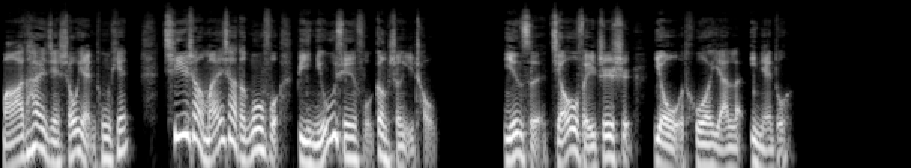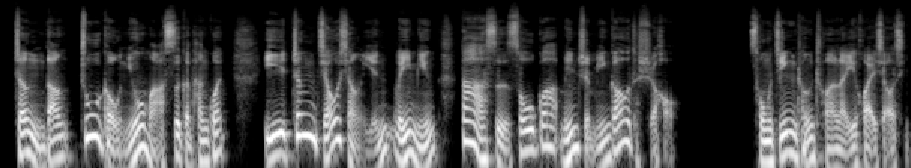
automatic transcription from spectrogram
马太监手眼通天，欺上瞒下的功夫比牛巡抚更胜一筹，因此剿匪之事又拖延了一年多。正当猪狗牛马四个贪官以征缴饷银为名大肆搜刮民脂民膏的时候，从京城传来一坏消息。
